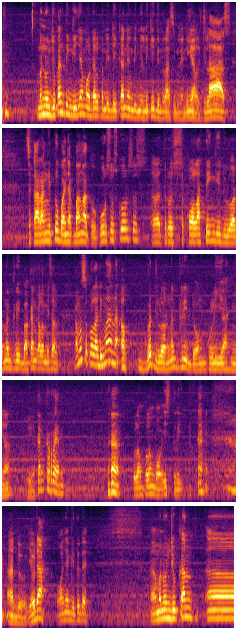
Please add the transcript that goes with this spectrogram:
menunjukkan tingginya modal pendidikan yang dimiliki generasi milenial. Jelas. Sekarang itu banyak banget tuh kursus-kursus, eh, terus sekolah tinggi di luar negeri. Bahkan kalau misal kamu sekolah di mana? Oh, gue di luar negeri dong kuliahnya. Ya kan keren. Pulang-pulang bawa istri. Aduh, ya udah, pokoknya gitu deh. Eh, menunjukkan eh,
